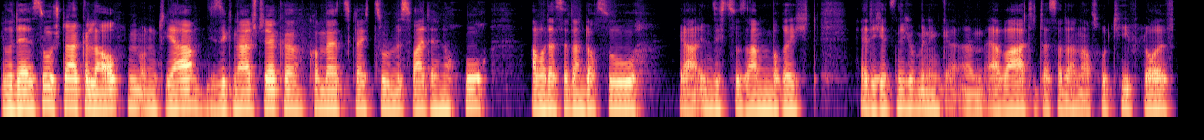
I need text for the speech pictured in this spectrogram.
Also der ist so stark gelaufen und ja, die Signalstärke kommen wir jetzt gleich zu, ist weiterhin noch hoch, aber dass er dann doch so ja, in sich zusammenbricht, hätte ich jetzt nicht unbedingt ähm, erwartet, dass er dann auch so tief läuft.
